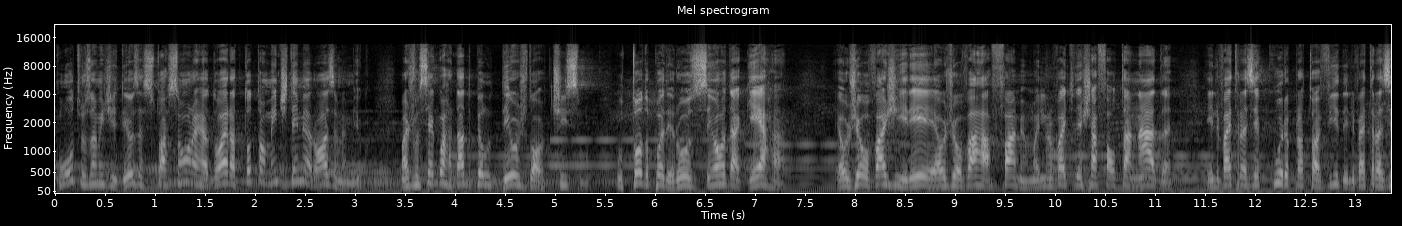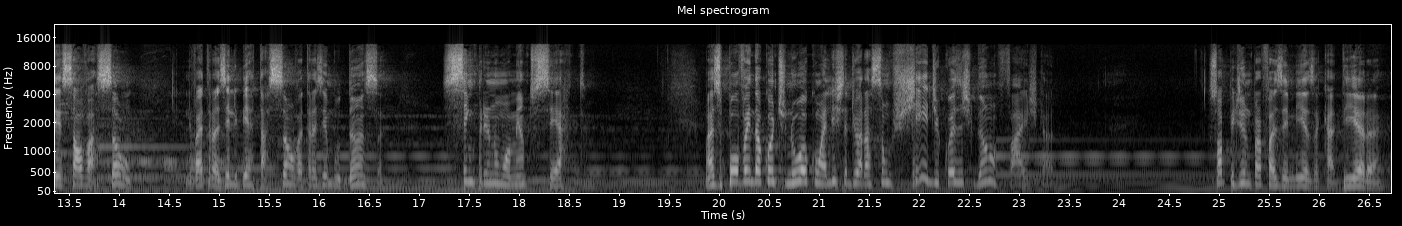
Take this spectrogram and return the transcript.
com outros homens de Deus, a situação ao redor era totalmente temerosa, meu amigo. Mas você é guardado pelo Deus do Altíssimo, o Todo-Poderoso, o Senhor da guerra. É o Jeová Jireh, é o Jeová Rafá, meu irmão. Ele não vai te deixar faltar nada. Ele vai trazer cura para a tua vida, ele vai trazer salvação, ele vai trazer libertação, vai trazer mudança sempre no momento certo. Mas o povo ainda continua com a lista de oração cheia de coisas que Deus não faz, cara. Só pedindo para fazer mesa, cadeira,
